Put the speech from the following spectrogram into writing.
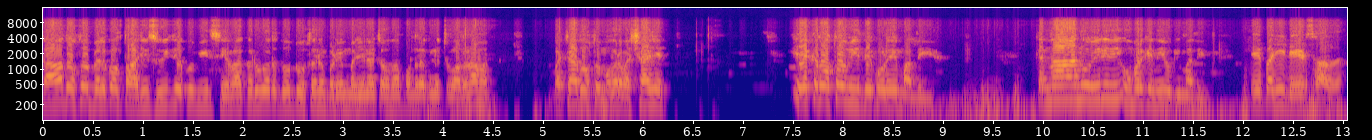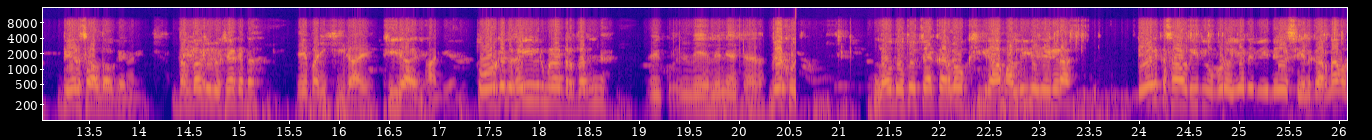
ਗਾਂ ਦੋਸਤੋ ਬਿਲਕੁਲ ਤਾਜੀ ਸੂਈ ਜੇ ਕੋਈ ਵੀਰ ਸੇਵਾ ਕਰੂਗਾ ਤਾਂ ਦੁੱਧ ਦੋਸਤੋ ਨੇ ਬੜੇ ਮਜੇ ਨਾਲ 14 15 ਕਿਲੋ ਚਵਾ ਦੇਣਾ ਵਾ। ਬੱਚਾ ਦੋਸਤੋ ਮਗਰ ਵੱਛਾ ਜੇ। ਇੱਕ ਦੋਸਤੋ ਵੀਰ ਦੇ ਕੋਲੇ ਮਾਲੀ ਹੈ। ਕਿੰਨਾ ਨੂੰ ਇਹਦੀ ਉਮਰ ਕਿੰਨੀ ਹੋ ਗਈ ਮਾਲੀ ਦੀ? ਇਹ ਭਾਜੀ 1.5 ਸਾਲ ਦਾ। ਡੇਢ ਸਾਲ ਦਾ ਹੋ ਗਿਆ ਜੀ। ਦੰਦਾਂ ਤੋਂ ਵੇਖਿਆ ਕਿਦਾਂ? ਇਹ ਭਾਜੀ ਖੀਰਾ ਹੈ। ਖੀਰਾ ਜੀ। ਹਾਂਜੀ ਹਾਂਜੀ। ਤੋੜ ਕੇ ਦਿਖਾਈਏ ਵੀਰ ਮੇਰਾ ਡਰਦਾ ਨਹੀਂ ਨਾ। ਇਹ ਕੋਈ ਵੇਖ ਲੈਨੇ ਆ ਸ਼ਾਇਦ। ਵੇਖੋ ਲਓ ਦੋਸਤੋ ਚੈੱਕ ਕਰ ਲਓ ਖੀਰਾ ਮਾਲੀ ਜੇ ਜਿਹੜਾ ਡੇਢ ਕੁ ਸਾਲ ਦੀ ਇਹਦੀ ਉਮਰ ਹੋਈ ਹੈ ਤੇ ਵੀਰ ਨੇ ਸੇਲ ਕਰਨਾ ਵਾ।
